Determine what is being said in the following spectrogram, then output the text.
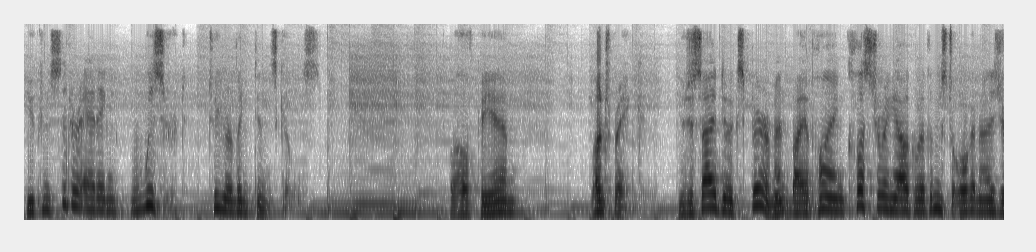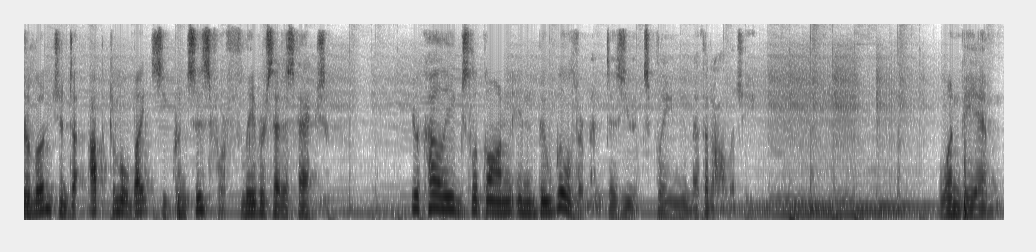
You consider adding wizard to your LinkedIn skills. 12 p.m. Lunch break. You decide to experiment by applying clustering algorithms to organize your lunch into optimal bite sequences for flavor satisfaction. Your colleagues look on in bewilderment as you explain your methodology. 1 p.m.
